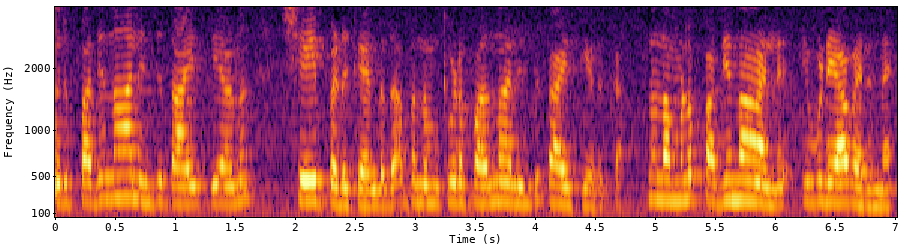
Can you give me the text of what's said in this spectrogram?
ഒരു പതിനാലിഞ്ച് താഴ്ത്തിയാണ് ഷേപ്പ് എടുക്കേണ്ടത്. അപ്പം നമുക്കിവിടെ പതിനാലിഞ്ച് താഴ്ത്തിയെടുക്കാം. നമ്മൾ പതിനാല് ഇവിടെയാണ് വരുന്നത്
